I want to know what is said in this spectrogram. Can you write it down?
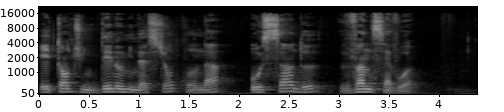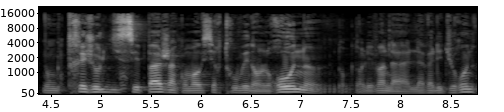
étant une dénomination qu'on a au sein de vins de Savoie. Donc très joli cépage hein, qu'on va aussi retrouver dans le Rhône, donc dans les vins de la, vallée du Rhône,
